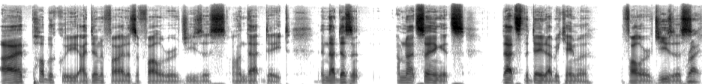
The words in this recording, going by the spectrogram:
I publicly identified as a follower of Jesus on that date. And that doesn't, I'm not saying it's, that's the date I became a, a follower of Jesus. Right.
